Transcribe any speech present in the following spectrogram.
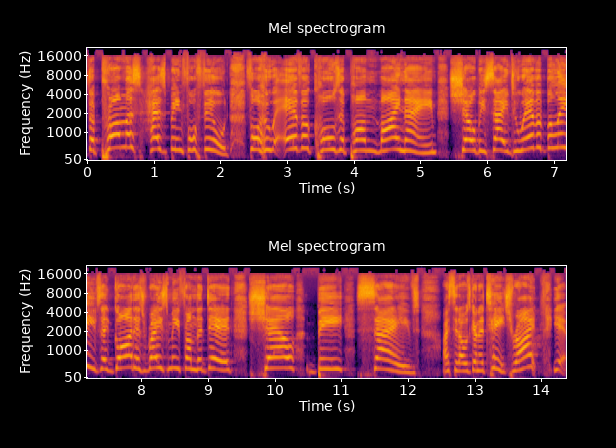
The promise has been fulfilled. For whoever calls upon my name shall be saved. Whoever believes that God has raised me from the dead shall be saved. I said I was going to teach, right? Yeah.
